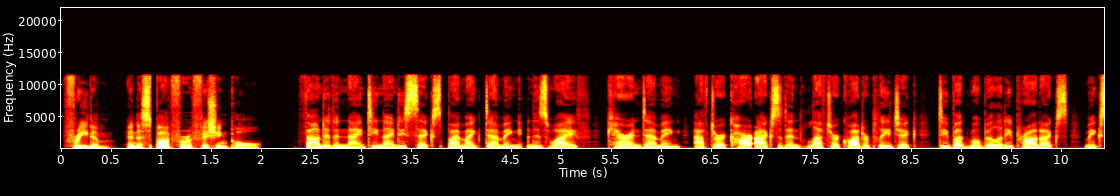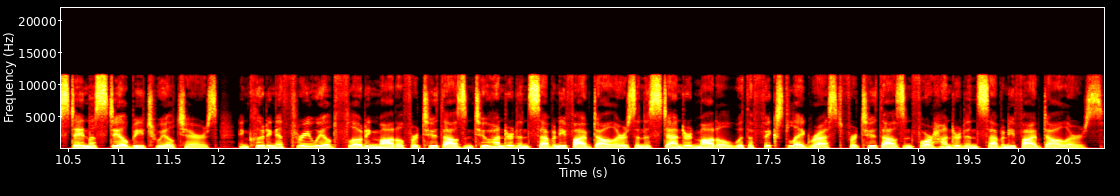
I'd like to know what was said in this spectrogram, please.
Freedom, and a spot for a fishing pole founded in 1996 by Mike Deming and his wife, Karen Deming, after a car accident left her quadriplegic, Debug Mobility Products makes stainless steel beach wheelchairs, including a three wheeled floating model for $2,275 and a standard model with a fixed leg rest for $2,475.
